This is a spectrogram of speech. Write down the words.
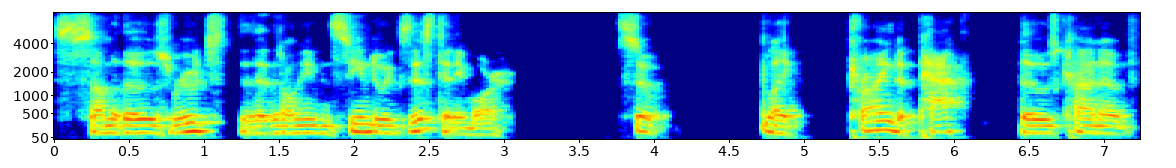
some of those routes they don't even seem to exist anymore. So, like trying to pack those kind of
